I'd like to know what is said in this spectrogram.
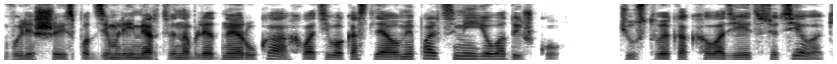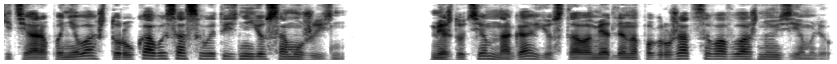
Вылезшая из-под земли мертвенно-бледная рука охватила костлявыми пальцами ее лодыжку. Чувствуя, как холодеет все тело, Китиара поняла, что рука высасывает из нее саму жизнь. Между тем нога ее стала медленно погружаться во влажную землю.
